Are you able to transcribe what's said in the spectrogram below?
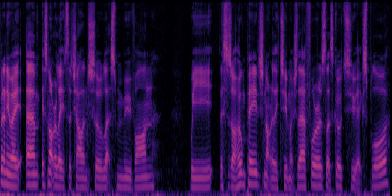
But anyway, um, it's not related to the challenge, so let's move on. We This is our homepage, not really too much there for us. Let's go to Explore,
